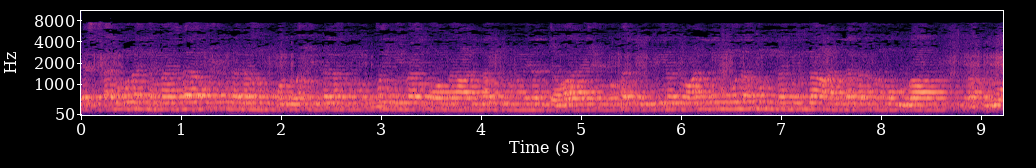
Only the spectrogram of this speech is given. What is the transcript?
يسألونك ماذا أحل لهم؟ قل أحل لكم الطيبات وما علمتم من الجوارح مكذبين تعلمونهن مما علمكم الله. فكلوا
